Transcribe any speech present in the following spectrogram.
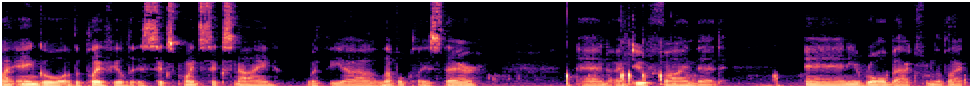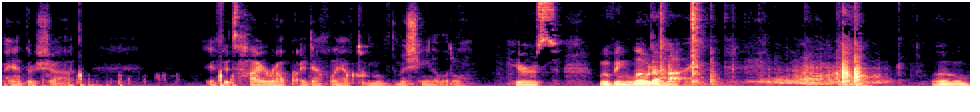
My angle of the playfield is 6.69 with the uh, level place there. And I do find that any rollback from the Black Panther shot, if it's higher up, I definitely have to move the machine a little. Here's moving low to high. Low.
